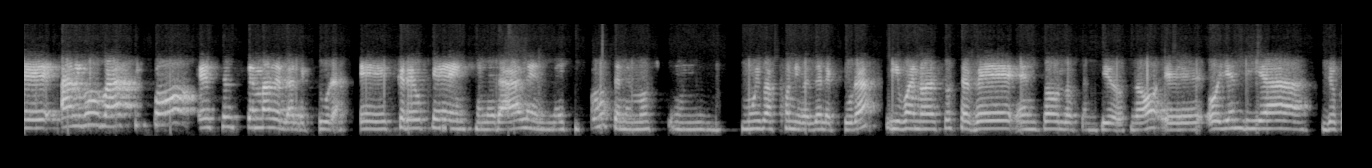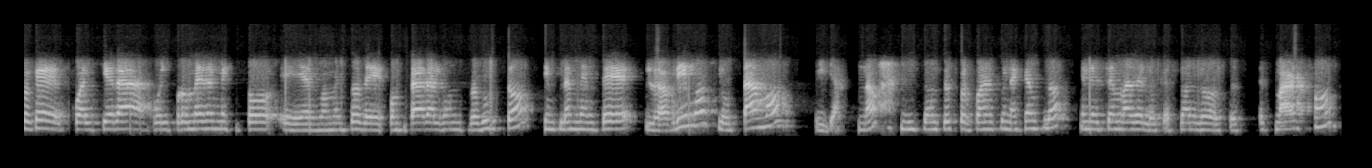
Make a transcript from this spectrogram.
Eh, algo básico es el tema de la lectura. Eh, creo que en general en México tenemos un muy bajo nivel de lectura y bueno, eso se ve en todos los sentidos, ¿no? Eh, hoy en día yo creo que cualquiera o el promedio en México eh, al momento de comprar algún producto simplemente lo abrimos, lo usamos y ya, ¿no? Entonces, por ponerte un ejemplo, en el tema de lo que son los smartphones,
